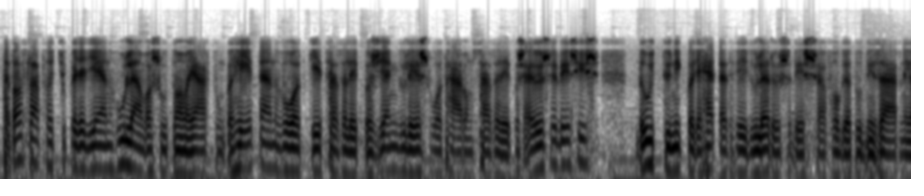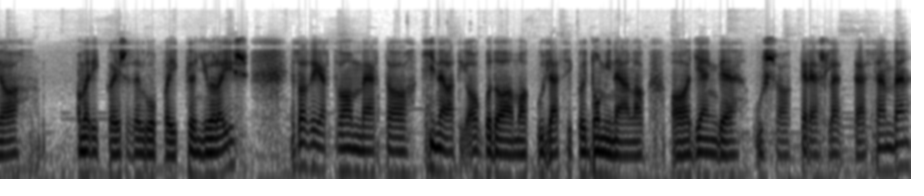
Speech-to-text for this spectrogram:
Tehát azt láthatjuk, hogy egy ilyen hullámvasúton jártunk a héten, volt 2%-os gyengülés, volt 3%-os erősödés is, de úgy tűnik, hogy a hetet végül erősödéssel fogja tudni zárni a amerikai és az európai könnyűolaj is. Ez azért van, mert a kínálati aggodalmak úgy látszik, hogy dominálnak a gyenge USA kereslettel szemben.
